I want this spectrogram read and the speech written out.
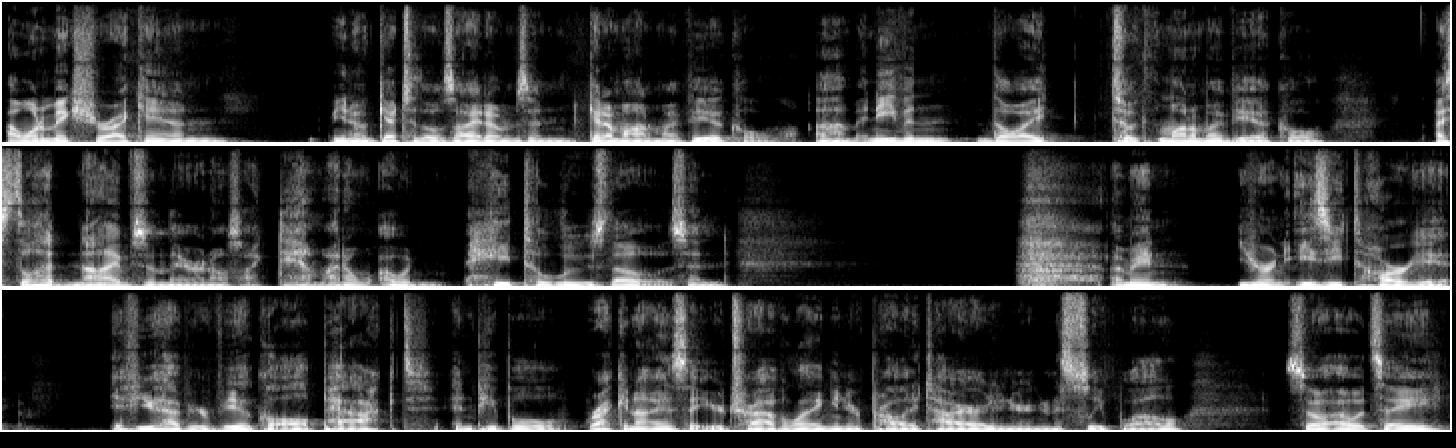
I want to make sure I can, you know, get to those items and get them out of my vehicle. Um, and even though I took them out of my vehicle, I still had knives in there, and I was like, damn, I don't, I would hate to lose those. And I mean, you're an easy target if you have your vehicle all packed and people recognize that you're traveling and you're probably tired and you're going to sleep well. So I would say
